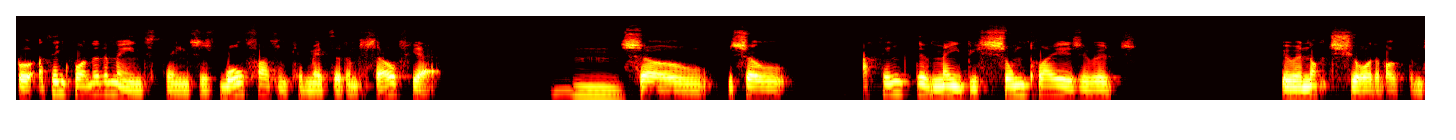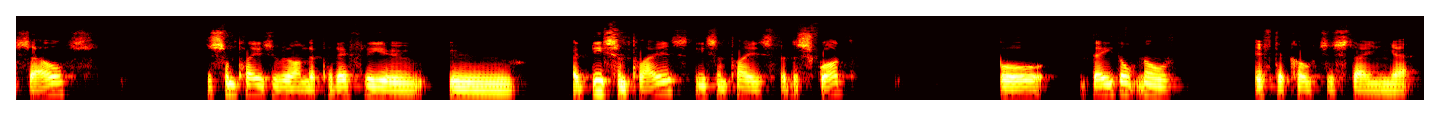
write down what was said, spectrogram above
But I think one of the main things is Woolf hasn't committed himself yet. Hmm. So so I think there may be some players who are who are not sure about themselves. There's some players who are on the periphery who who are decent players, decent players for the squad, but they don't know if the coach is staying yet.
